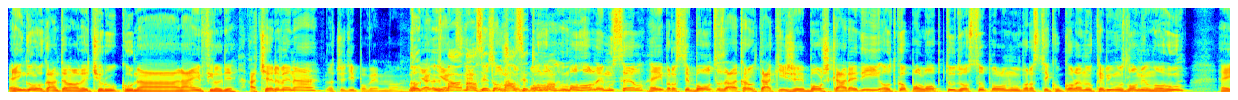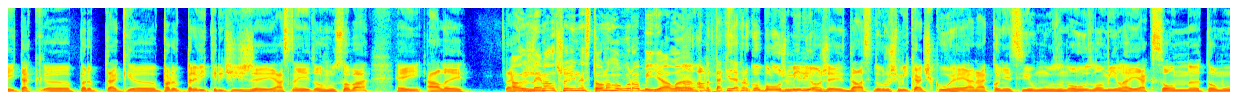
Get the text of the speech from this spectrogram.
Engolo Kante mal väčšiu ruku na, na Enfielde. A červená, no čo ti poviem, no. No, mal- mal si tu- mal si tu mohol, nohu. mohol, nemusel, hej, proste bol to zákrok taký, že bol škaredý, odkopol loptu, dostúpil mu proste ku kolenu, keby mu zlomil nohu, hej, tak, eh, pr, tak eh, pr, prvý kričíš, že jasne je to hnusová, hej, ale Ale akože- nemal čo iné tou nohou urobiť, ale... No, ale takých zákrokov bolo už milión, že dal si dobrú šmikačku, hej, a nakoniec si mu nohu zlomil, hej, jak Son tomu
